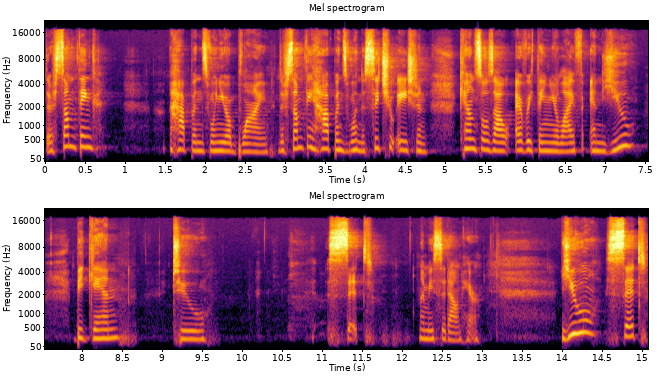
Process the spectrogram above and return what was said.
There's something happens when you're blind. There's something happens when the situation cancels out everything in your life and you begin to sit. Let me sit down here. You sit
